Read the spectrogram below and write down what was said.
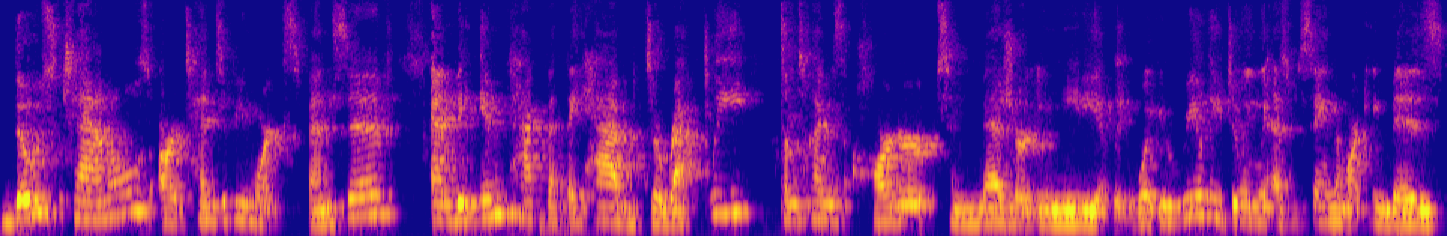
those channels are tend to be more expensive and the impact that they have directly sometimes harder to measure immediately. What you're really doing as we say in the marketing biz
